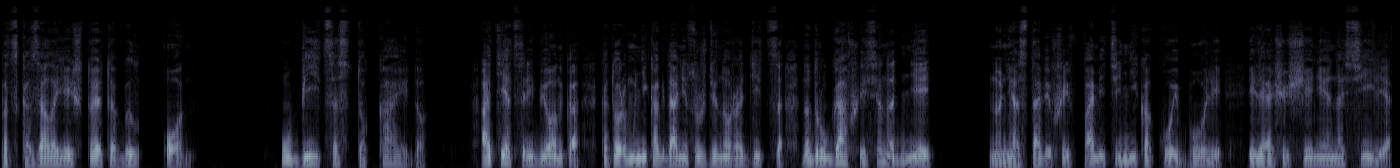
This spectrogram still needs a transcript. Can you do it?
подсказало ей, что это был он, убийца Стокайдо, отец ребенка, которому никогда не суждено родиться, надругавшийся над ней, но не оставивший в памяти никакой боли или ощущения насилия.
